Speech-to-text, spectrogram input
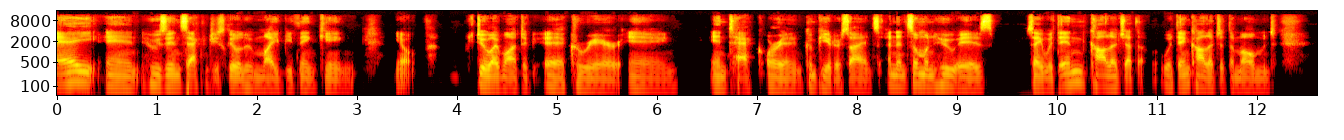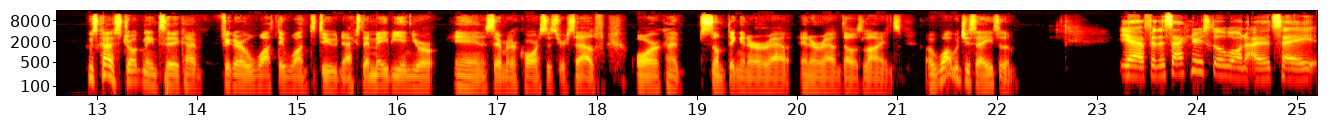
A, in who's in secondary school who might be thinking, you know, do I want a, a career in in tech or in computer science, and then someone who is say within college at the within college at the moment who's kind of struggling to kind of figure out what they want to do next. They may be in your in a similar course as yourself, or kind of something in or around in around those lines. Uh, what would you say to them? Yeah, for the secondary school one, I would say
